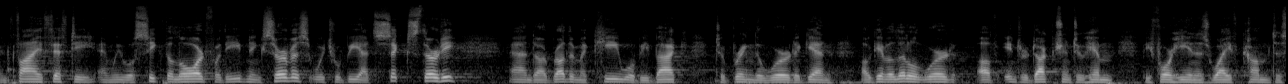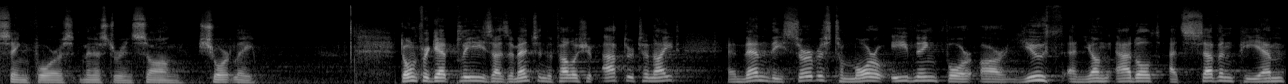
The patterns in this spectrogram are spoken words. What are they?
in 5:50 and we will seek the Lord for the evening service, which will be at 6:30 and our brother McKee will be back to bring the word again. I'll give a little word of introduction to him before he and his wife come to sing for us, minister in song shortly. Don't forget, please, as I mentioned, the fellowship after tonight, and then the service tomorrow evening for our youth and young adults at 7 p.m.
